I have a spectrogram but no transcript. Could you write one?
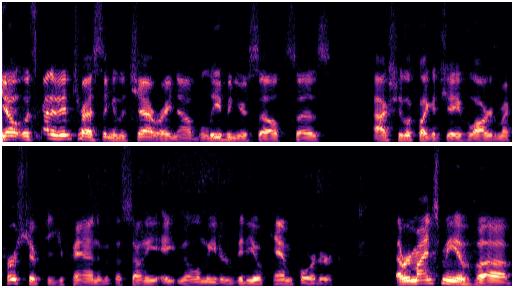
You know, what's kind of interesting in the chat right now, Believe in Yourself says, I actually looked like a J vlogger my first trip to Japan with a Sony 8 millimeter video camcorder. That reminds me of uh,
